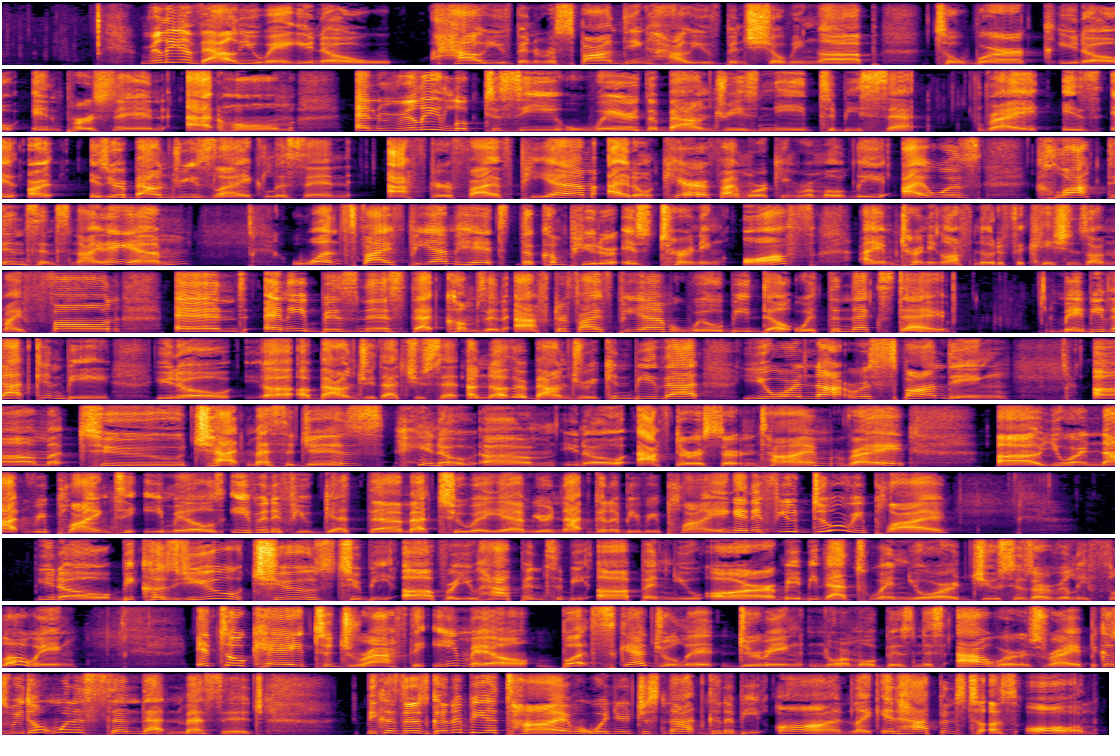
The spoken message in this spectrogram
really evaluate you know how you've been responding, how you've been showing up to work, you know, in person, at home, and really look to see where the boundaries need to be set, right? Is it are is your boundaries like, listen, after 5 p.m., I don't care if I'm working remotely. I was clocked in since 9 a.m. Once 5 p.m. hits, the computer is turning off. I am turning off notifications on my phone, and any business that comes in after 5 p.m. will be dealt with the next day. Maybe that can be, you know, uh, a boundary that you set. Another boundary can be that you are not responding um to chat messages, you know, um, you know, after a certain time, right? Uh, you are not replying to emails. Even if you get them at 2 a.m., you're not going to be replying. And if you do reply, you know, because you choose to be up or you happen to be up and you are, maybe that's when your juices are really flowing. It's okay to draft the email, but schedule it during normal business hours, right? Because we don't want to send that message because there's going to be a time when you're just not going to be on. Like it happens to us all.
